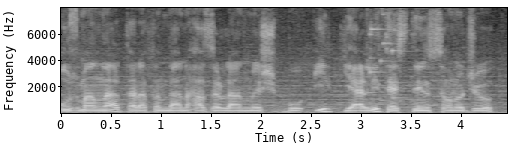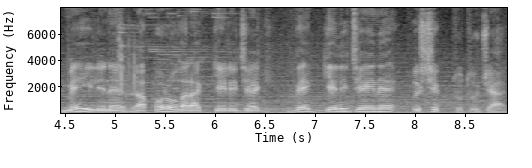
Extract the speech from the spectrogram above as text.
Uzmanlar tarafından hazırlanmış bu ilk yerli testin sonucu mailine rapor olarak gelecek ve geleceğine ışık tutacak.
